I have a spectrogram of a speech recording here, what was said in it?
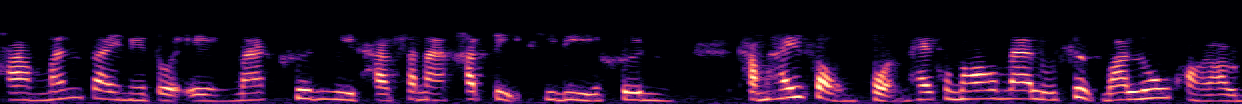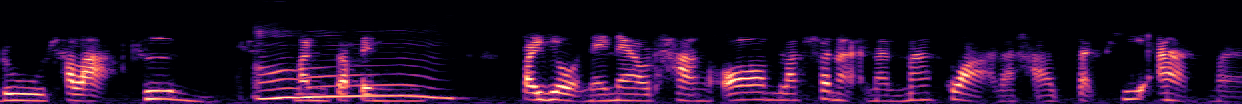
ความมั่นใจในตัวเองมากขึ้น มีทัศนคติที่ดีขึ้นทำให้ส่งผลให้คุณพ่อคุณแม่รู้สึกว่าลูกของเราดูฉลาดขึ้น มันจะเป็นประโยชน์ในแนวทางอ้อมลักษณะนั้นมากกว่านะคะ จากที่อ่านมา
